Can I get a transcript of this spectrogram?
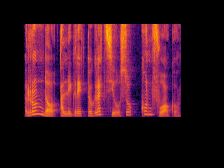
rondò allegretto grazioso con fuoco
